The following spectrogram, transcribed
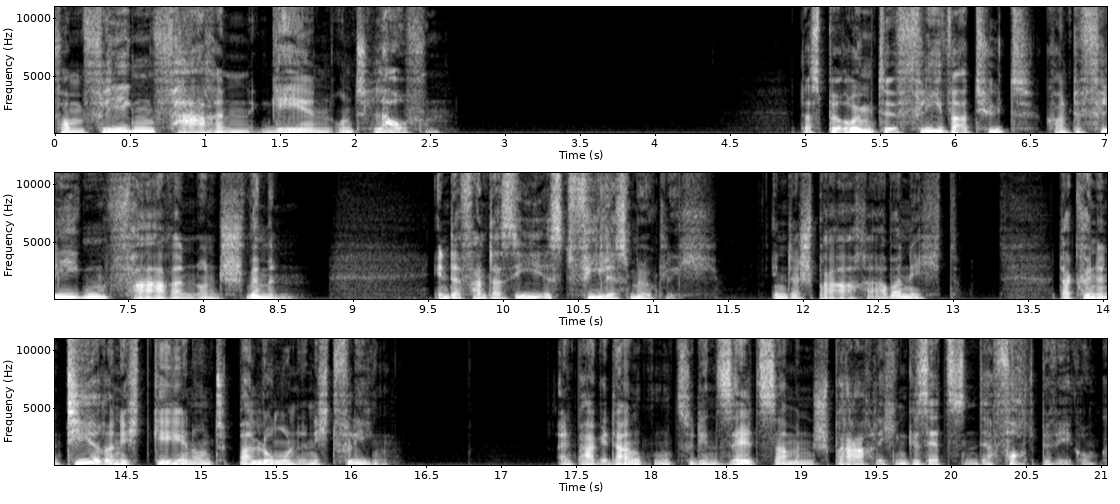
Vom Fliegen, Fahren, Gehen und Laufen. Das berühmte Flievertüt konnte fliegen, fahren und schwimmen. In der Fantasie ist vieles möglich, in der Sprache aber nicht. Da können Tiere nicht gehen und Ballone nicht fliegen. Ein paar Gedanken zu den seltsamen sprachlichen Gesetzen der Fortbewegung.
